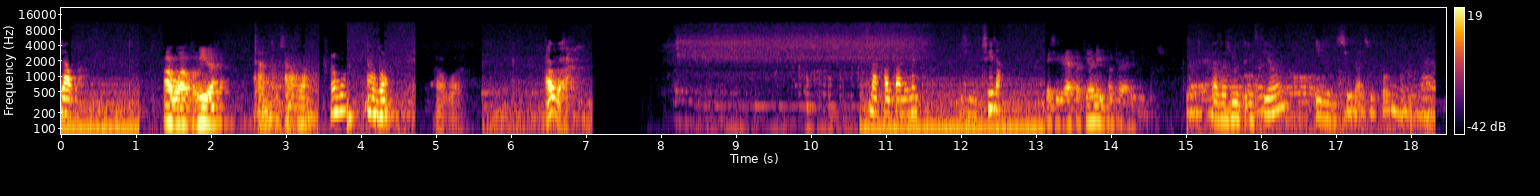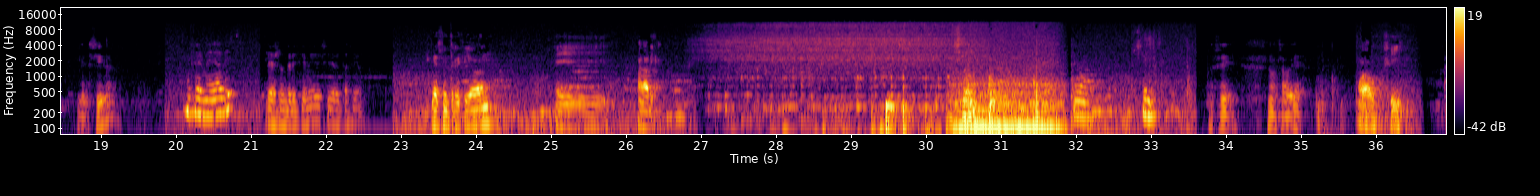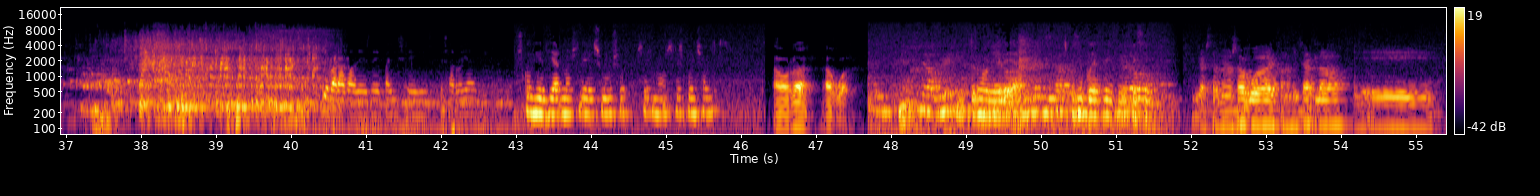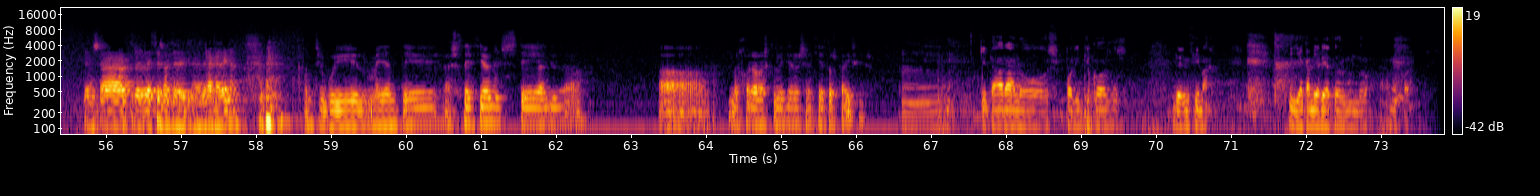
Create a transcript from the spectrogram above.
El agua. Agua, comida. Pues agua. Agua. Agua. Agua. Agua. La falta de alimentos. SIDA. Deshidratación y falta de alimentos. La desnutrición y el SIDA, supongo. ¿Y el SIDA? Enfermedades. Desnutrición y deshidratación. Desnutrición y malaria. No. Sí. Pues sí, no sabía. Wow, sí. Llevar agua desde países desarrollados. Pues concienciarnos de su uso, ser más responsables. Ahorrar agua. No tengo ni idea. Es que se puede decir que sí. Gastar menos agua, economizarla, eh, pensar tres veces antes de tirar de la cadena. Contribuir mediante asociaciones de ayuda a mejorar las condiciones en ciertos países. Mm, quitar a los políticos de encima. Y ya cambiaría todo el mundo a mejor.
